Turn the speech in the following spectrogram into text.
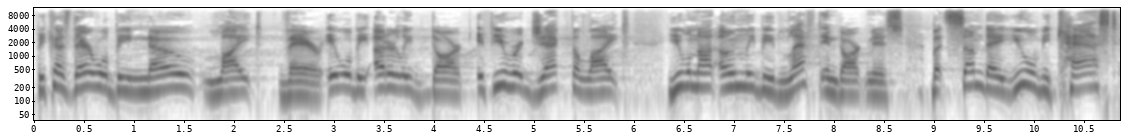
Because there will be no light there. It will be utterly dark. If you reject the light, you will not only be left in darkness, but someday you will be cast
